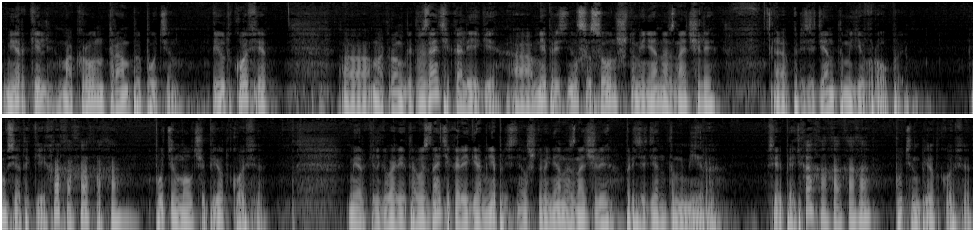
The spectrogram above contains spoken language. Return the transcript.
Меркель, Макрон, Трамп и Путин. Пьют кофе. А, Макрон говорит, вы знаете, коллеги, а мне приснился сон, что меня назначили э, президентом Европы. Ну, все такие, ха-ха-ха-ха-ха. Путин молча пьет кофе. Меркель говорит, а вы знаете, коллеги, а мне приснилось, что меня назначили президентом мира. Все опять, ха-ха-ха-ха-ха. Путин пьет кофе.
